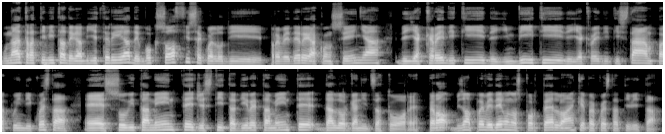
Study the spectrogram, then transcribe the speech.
Un'altra attività della biglietteria del box office è quello di prevedere la consegna degli accrediti, degli inviti, degli accrediti stampa, quindi questa è solitamente gestita direttamente dall'organizzatore, però bisogna prevedere uno sportello anche per questa attività.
